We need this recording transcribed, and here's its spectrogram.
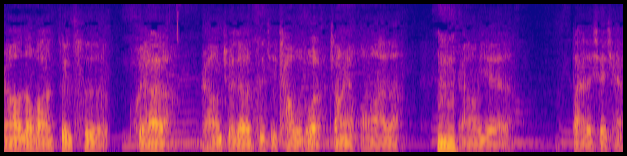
然后的话这次回来了，然后觉得自己差不多了，账也还完了，嗯，然后也带了些钱，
